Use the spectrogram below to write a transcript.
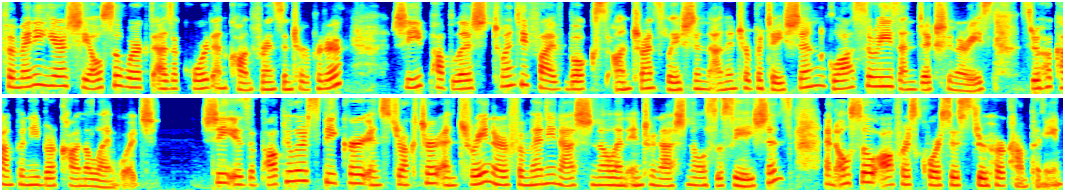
For many years, she also worked as a court and conference interpreter. She published 25 books on translation and interpretation, glossaries, and dictionaries through her company Berkana Language. She is a popular speaker, instructor, and trainer for many national and international associations and also offers courses through her company.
